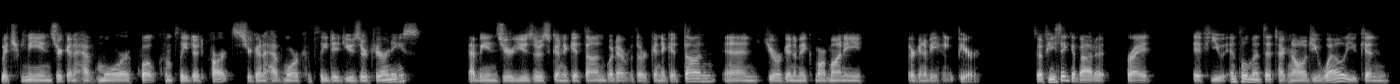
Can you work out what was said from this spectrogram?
which means you're going to have more quote completed carts. You're going to have more completed user journeys. That means your user is going to get done whatever they're going to get done, and you're going to make more money. They're going to be happier. So if you think about it, right, if you implement the technology well, you can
